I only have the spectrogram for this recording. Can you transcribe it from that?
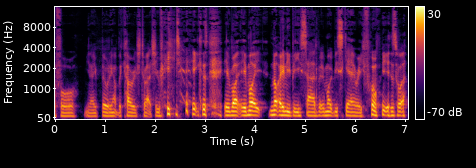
before you know building up the courage to actually read it because it might it might not only be sad but it might be scary for me as well.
